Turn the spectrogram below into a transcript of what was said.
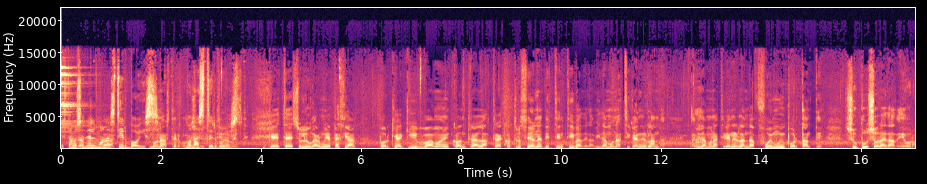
Estamos en el. Monastir Boys. Monaster Boys. Monaster Boys. Que este es un lugar muy especial porque aquí vamos a encontrar las tres construcciones distintivas de la vida monástica en Irlanda. La vida monástica en Irlanda fue muy importante. Supuso la edad de oro.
